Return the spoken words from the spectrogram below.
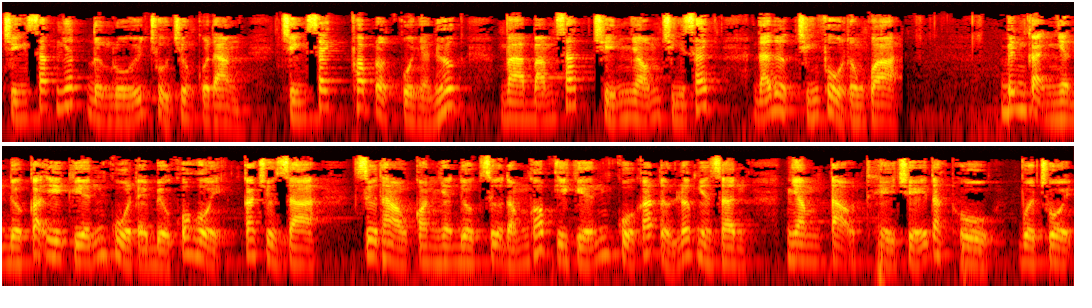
chính xác nhất đường lối chủ trương của Đảng, chính sách pháp luật của nhà nước và bám sát 9 nhóm chính sách đã được chính phủ thông qua. Bên cạnh nhận được các ý kiến của đại biểu Quốc hội, các chuyên gia, dự thảo còn nhận được sự đóng góp ý kiến của các tầng lớp nhân dân nhằm tạo thể chế đặc thù vượt trội.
